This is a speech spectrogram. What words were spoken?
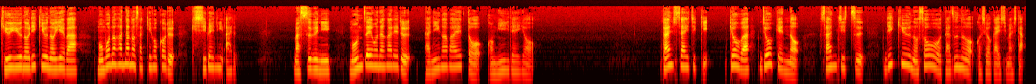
旧友の利休の家は、桃の花の咲き誇る岸辺にある。まっすぐに門前を流れる谷川へとこぎ入れよう。関西時期今日は条件の三日利休の僧を訪ぬをご紹介しました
